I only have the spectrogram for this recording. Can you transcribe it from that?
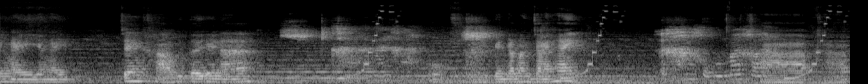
ยังไงยังไงแจ้งข่าวพี่เต้ยด้วยนะค่ะได้ค่ะโอเคเป็นกำลังใจให้ค่ะขอบคุณมากคค่ะรับครับ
